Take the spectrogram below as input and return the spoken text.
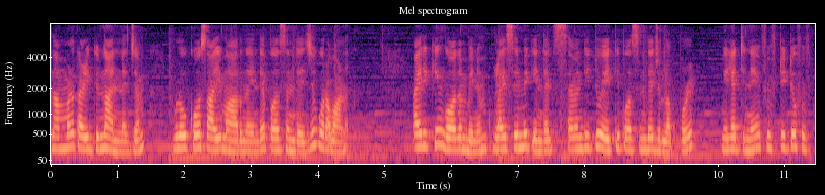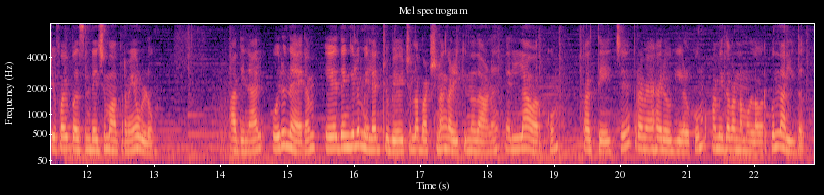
നമ്മൾ കഴിക്കുന്ന അന്നജം ഗ്ലൂക്കോസ് ആയി മാറുന്നതിന്റെ പെർസെന്റേജ് കുറവാണ്. അരിക്കും ഗോതമ്പിനും glycaemic index seventy two eighty percentage ഉള്ളപ്പോൾ മിലറ്റിന് fifty two fifty five percentage മാത്രമേ ഉള്ളൂ. അതിനാൽ ഒരു നേരം ഏതെങ്കിലും മിലറ്റ് ഉപയോഗിച്ചുള്ള ഭക്ഷണം കഴിക്കുന്നതാണ് എല്ലാവർക്കും പ്രത്യേകിച്ച് പ്രമേഹ രോഗികൾക്കും അമിതവണ്ണമുള്ളവർക്കും നല്ലത്.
